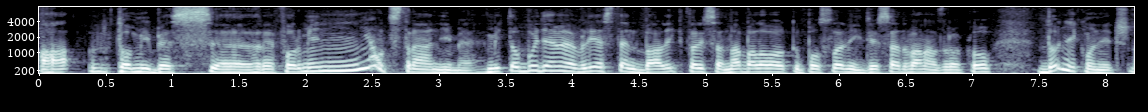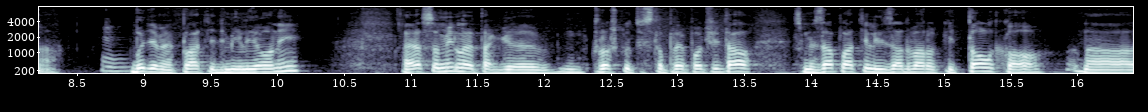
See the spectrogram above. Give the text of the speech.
A to my bez e, reformy neodstránime. My to budeme vliesť ten balík, ktorý sa nabaloval tu posledných 10-12 rokov, do nekonečná. Hmm. Budeme platiť milióny. A ja som minule tak e, trošku si to prepočítal. Sme zaplatili za dva roky toľko na e,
